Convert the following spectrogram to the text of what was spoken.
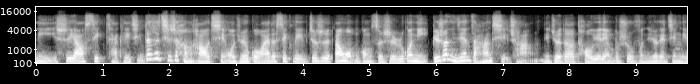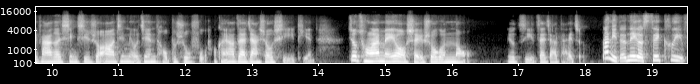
你是要 sick 才可以请，但是其实很好请。我觉得国外的 sick leave 就是，反正我们公司是，如果你比如说你今天早上起床，你觉得头有点不舒服，你就给经理发个信息说，啊，经理，我今天头不舒服，我可能要在家休息一天，就从来没有谁说过 no，就自己在家待着。那你的那个 sick leave，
